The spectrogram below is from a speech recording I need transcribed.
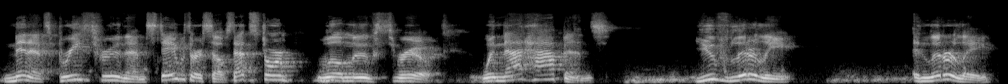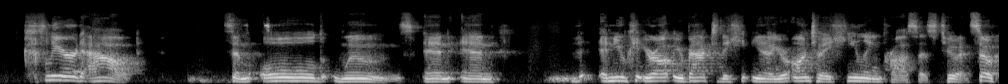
minutes, breathe through them, stay with ourselves. That storm will move through. When that happens, you've literally and literally cleared out some old wounds and and and you you're you're back to the you know you're onto a healing process to it. So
